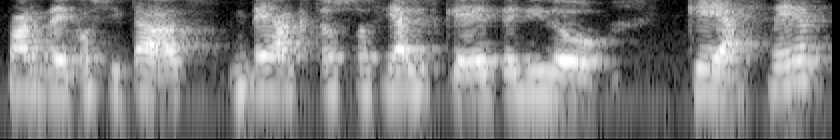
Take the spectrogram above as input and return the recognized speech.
par de cositas de actos sociales que he tenido que hacer.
